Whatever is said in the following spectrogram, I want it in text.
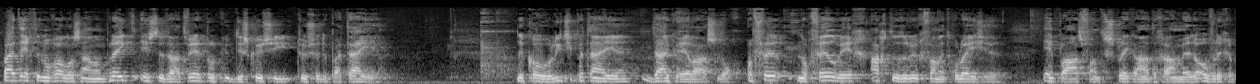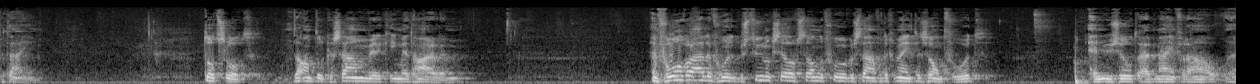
Waar het echter nog alles aan ontbreekt is de daadwerkelijke discussie tussen de partijen. De coalitiepartijen duiken helaas nog, veel, nog veel weg achter de rug van het college in plaats van het gesprek aan te gaan met de overige partijen. Tot slot, de ambtelijke samenwerking met Haarlem. Een voorwaarde voor het bestuurlijk zelfstandig voorbestaan van de gemeente Zandvoort. En u zult uit mijn verhaal, uh,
